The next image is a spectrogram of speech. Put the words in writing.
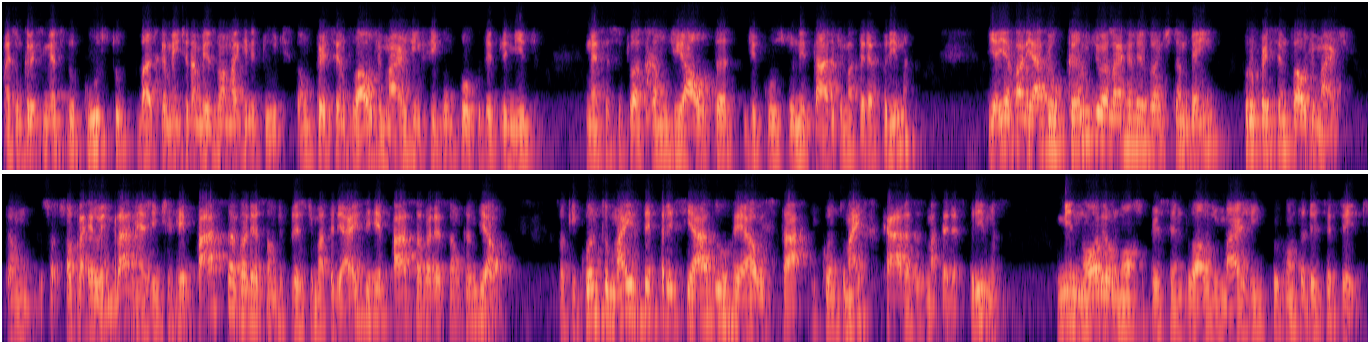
mas um crescimento do custo basicamente na mesma magnitude. Então, o percentual de margem fica um pouco deprimido nessa situação de alta de custo unitário de matéria-prima, e aí a variável câmbio ela é relevante também para o percentual de margem. Então, só, só para relembrar, né, a gente repassa a variação de preço de materiais e repassa a variação cambial. Só que quanto mais depreciado o real está e quanto mais caras as matérias-primas, menor é o nosso percentual de margem por conta desse efeito.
